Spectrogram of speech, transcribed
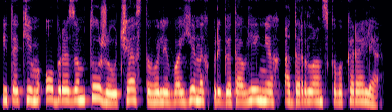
и таким образом тоже участвовали в военных приготовлениях Адерландского короля.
